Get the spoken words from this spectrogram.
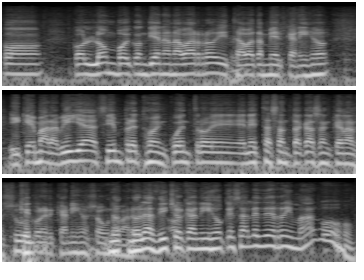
con, con Lombo y con Diana Navarro y estaba también el canijo. Y qué maravilla, siempre estos encuentros en, en esta Santa Casa en Canal Sur con el canijo son una No, le has dicho al canijo que sales de Rey Mago.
